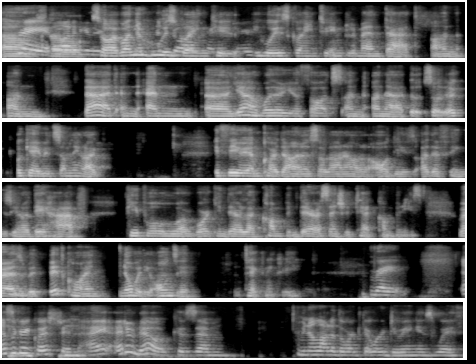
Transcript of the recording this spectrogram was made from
Um, right. So, so I wonder who is going to who is going to implement that on on that and and uh, yeah, what are your thoughts on on that? So okay, with something like Ethereum, Cardano, Solana, all these other things, you know, they have people who are working there like company. They're essentially tech companies. Whereas mm-hmm. with Bitcoin, nobody owns it technically. Right. That's a great mm-hmm. question. I I don't know because um I mean a lot of the work that we're doing is with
